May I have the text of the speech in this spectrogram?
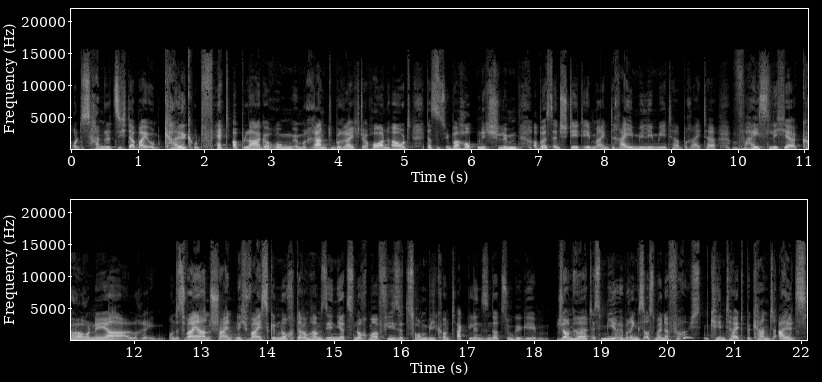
und es handelt sich dabei um Kalk- und Fettablagerungen im Randbereich der Hornhaut. Das ist überhaupt nicht schlimm, aber es entsteht eben ein drei Millimeter breiter weißlicher Kornealring. Und es war ja anscheinend nicht weiß genug, darum haben sie ihn jetzt nochmal fiese Zombie-Kontaktlinsen dazugegeben. John Hurt ist mir übrigens aus meiner frühesten Kindheit bekannt als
